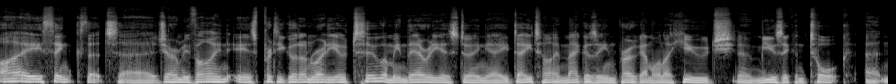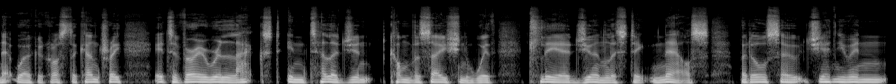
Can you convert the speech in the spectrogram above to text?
I think that uh, Jeremy Vine is pretty good on radio too. I mean, there he is doing a daytime magazine program on a huge, you know, music and talk uh, network across the country. It's a very relaxed, intelligent conversation with clear journalistic nous, but also genuine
